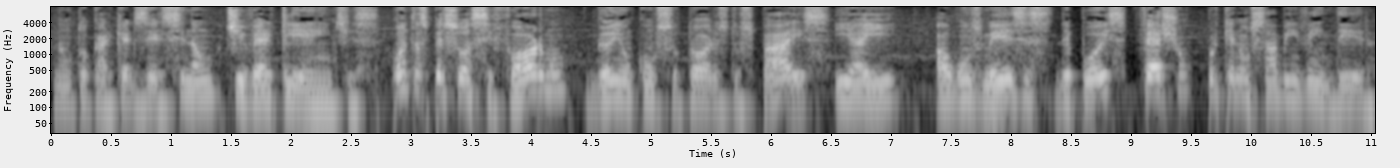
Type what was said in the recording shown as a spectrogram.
não tocar, quer dizer, se não tiver clientes. Quantas pessoas se formam, ganham consultórios dos pais e aí alguns meses depois fecham porque não sabem vender,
